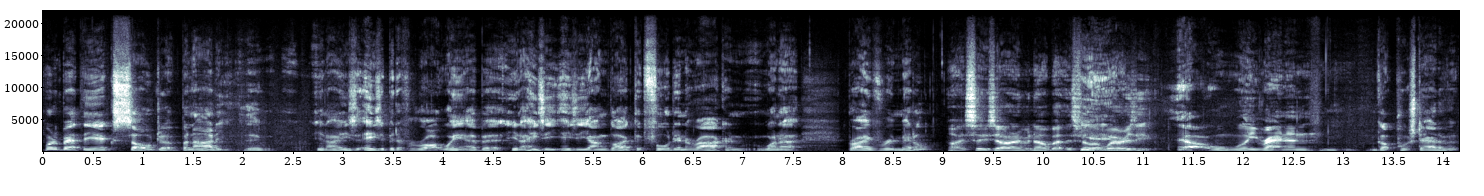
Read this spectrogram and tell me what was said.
What about the ex-soldier Bernardi? The, you know, he's he's a bit of a right winger, but you know, he's a he's a young bloke that fought in Iraq and won a bravery medal. Oh, see, so I don't even know about this fella. Yeah. Where is he? Oh well, he ran and got pushed out of it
